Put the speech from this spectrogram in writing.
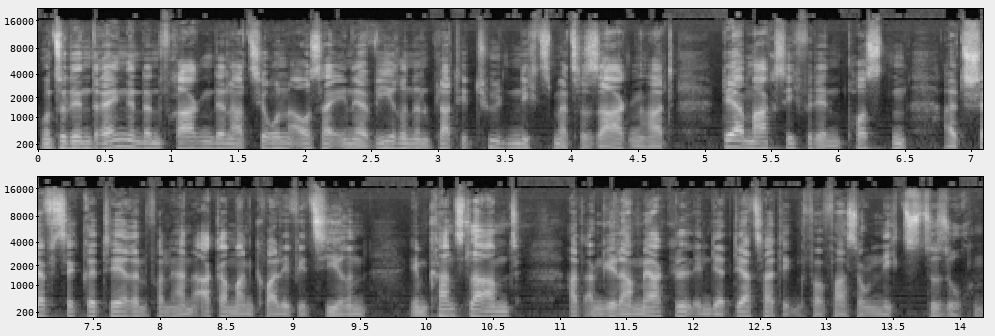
und zu den drängenden Fragen der Nation außer enervierenden Plattitüden nichts mehr zu sagen hat, der mag sich für den Posten als Chefsekretärin von Herrn Ackermann qualifizieren. Im Kanzleramt hat Angela Merkel in der derzeitigen Verfassung nichts zu suchen.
